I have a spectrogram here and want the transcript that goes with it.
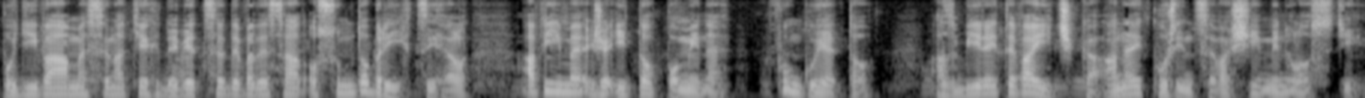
podíváme se na těch 998 dobrých cihel a víme, že i to pomine. Funguje to. A sbírejte vajíčka a ne kuřince vaší minulosti.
